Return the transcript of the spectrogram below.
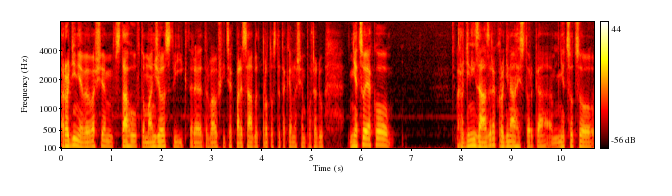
rodině, ve vašem vztahu, v tom manželství, které trvá už více jak 50 let, proto jste také v našem pořadu, něco jako rodinný zázrak, rodinná historka, něco, co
